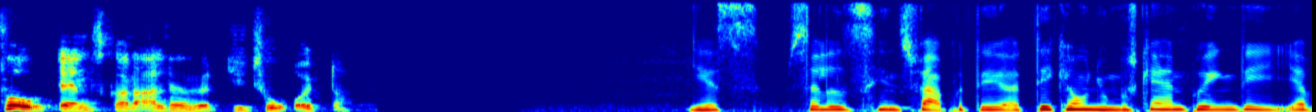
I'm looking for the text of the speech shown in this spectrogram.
få danskere, der aldrig har hørt de to rygter. Yes, således hendes svar på det, og det kan hun jo måske have en pointe i. Jeg,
